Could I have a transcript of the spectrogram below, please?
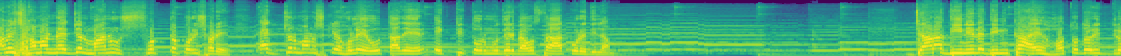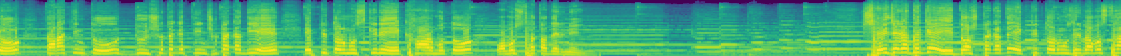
আমি সামান্য একজন মানুষ ছোট্ট পরিসরে একজন মানুষকে হলেও তাদের একটি তরমুজের ব্যবস্থা করে দিলাম। যারা দিন এনে দিন খায়, হতদরিদ্র, তারা কিন্তু দুইশো থেকে তিনশো টাকা দিয়ে একটি তরমুজ কিনে খাওয়ার মতো অবস্থা তাদের নেই। সেই জায়গা থেকে এই দশ টাকাতে একটি তরমুজের ব্যবস্থা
